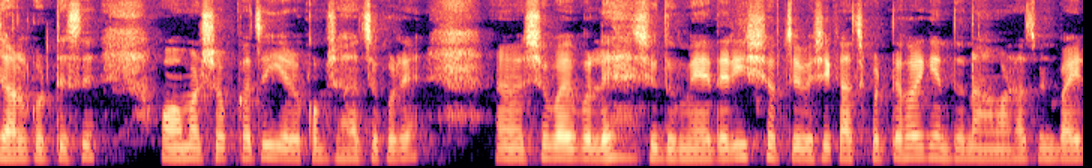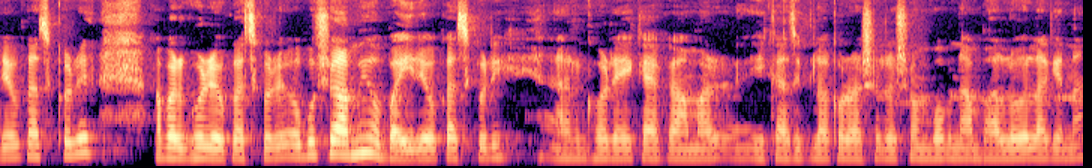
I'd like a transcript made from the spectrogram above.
জাল করতেছে। ও আমার সব কাজেই এরকম সাহায্য করে। সবাই বলে, শুধু মেয়েদেরই সবচেয়ে বেশি কাজ করতে হয়। কিন্তু না, আমার হাজব্যান্ড বাইরেও কাজ করে, আবার ঘরেও কাজ করে। অবশ্য আমিও বাইরেও কাজ করি। আর ঘরে একা একা আমার এই কাজগুলো করা আসলে সম্ভব না, ভালোও লাগে না।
